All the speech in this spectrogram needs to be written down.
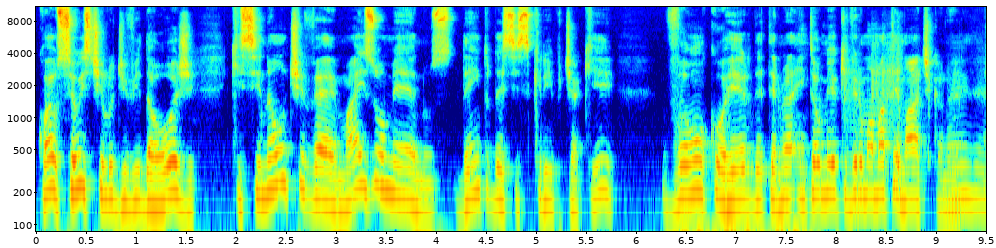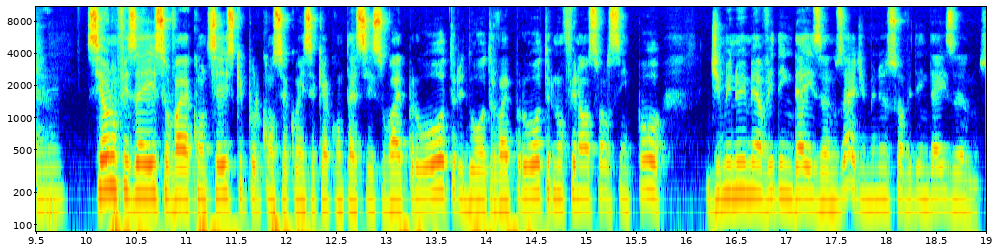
qual é o seu estilo de vida hoje? Que se não tiver mais ou menos dentro desse script aqui, vão ocorrer determinadas. Então meio que vira uma matemática, né? Uhum. Se eu não fizer isso, vai acontecer isso, que por consequência que acontece isso vai para o outro, e do outro vai para o outro, e no final você fala assim, pô, diminui minha vida em 10 anos. É, diminuiu sua vida em 10 anos.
